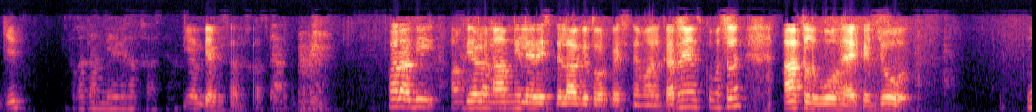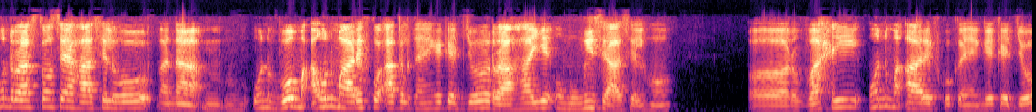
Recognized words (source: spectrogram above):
جی؟ یہ انبیاء کے ساتھ خاص ہے۔ اور ابھی انبیاء کا نام نہیں لے رہے اصطلاح کے طور پہ استعمال کر رہے ہیں اس کو مثلا عقل وہ ہے کہ جو ان راستوں سے حاصل ہو، نہ، ان وہ ان معارف کو عقل کہیں گے کہ جو راہی عمومی سے حاصل ہوں، اور وہی ان معارف کو کہیں گے کہ جو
